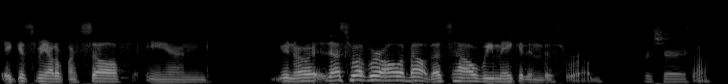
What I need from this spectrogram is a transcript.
It gets me out of myself, and you know, that's what we're all about. That's how we make it in this world. For sure. So,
